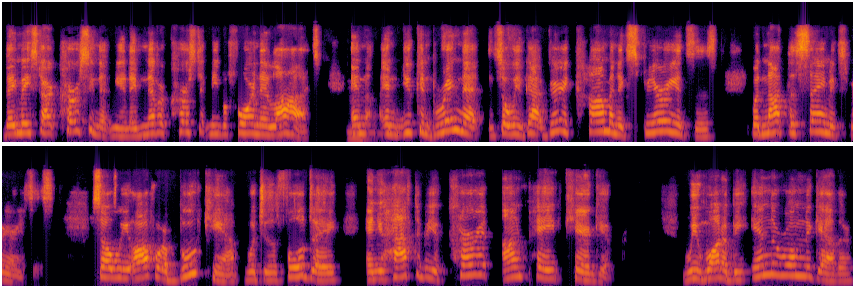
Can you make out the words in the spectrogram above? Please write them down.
they may start cursing at me and they've never cursed at me before in their lives. Mm-hmm. and and you can bring that and so we've got very common experiences but not the same experiences. So we offer a boot camp which is a full day and you have to be a current unpaid caregiver. We want to be in the room together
